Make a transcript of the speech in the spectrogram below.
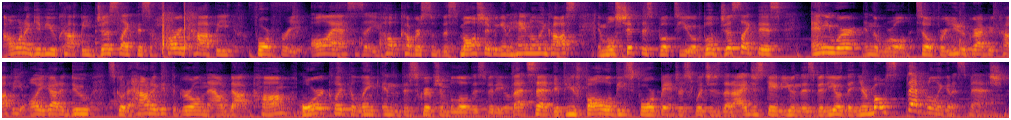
I wanna give you a copy just like this, hard copy for free. All I ask is that you help cover some of the small shipping and handling costs, and we'll ship this book to you, a book just like this, anywhere in the world. So for you to grab your copy, all you gotta do is go to howtogetthegirlnow.com or click the link in the description below this video. That said, if you follow these four banter switches that I just gave you in this video, then you're most definitely gonna smash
